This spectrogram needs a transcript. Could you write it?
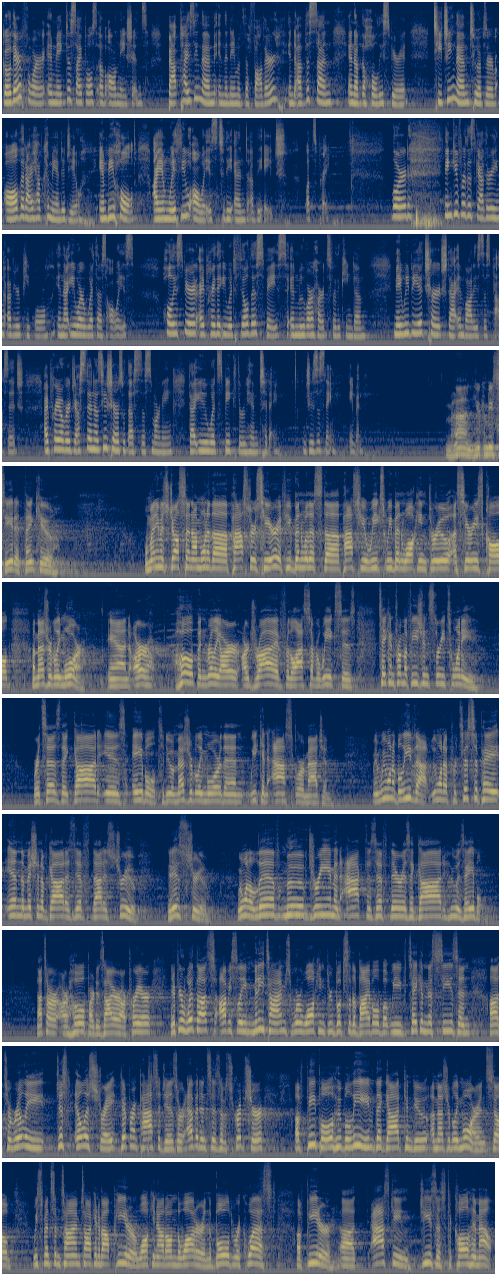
Go therefore and make disciples of all nations, baptizing them in the name of the Father, and of the Son, and of the Holy Spirit, teaching them to observe all that I have commanded you. And behold, I am with you always to the end of the age. Let's pray. Lord, thank you for this gathering of your people and that you are with us always. Holy Spirit, I pray that you would fill this space and move our hearts for the kingdom. May we be a church that embodies this passage. I pray over Justin as he shares with us this morning that you would speak through him today. In Jesus' name, amen. Man, you can be seated. Thank you. Well, my name is Justin. I'm one of the pastors here. If you've been with us the past few weeks, we've been walking through a series called Immeasurably More. And our hope and really our, our drive for the last several weeks is taken from Ephesians 3:20 where it says that God is able to do immeasurably more than we can ask or imagine. I mean, we want to believe that. We want to participate in the mission of God as if that is true. It is true. We want to live, move, dream, and act as if there is a God who is able. That's our, our hope, our desire, our prayer. And if you're with us, obviously, many times we're walking through books of the Bible, but we've taken this season uh, to really just illustrate different passages or evidences of Scripture of people who believe that God can do immeasurably more. And so we spent some time talking about Peter walking out on the water and the bold request of Peter uh, asking Jesus to call him out.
